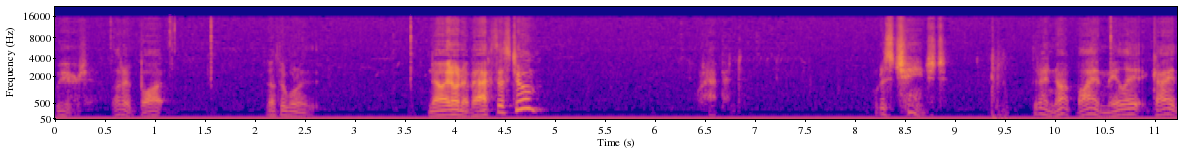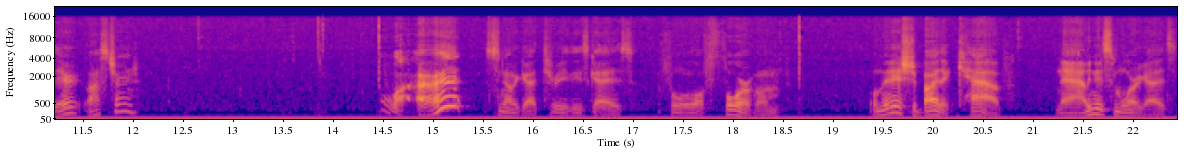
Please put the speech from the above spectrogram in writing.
Weird. I thought I bought another one of the... Now I don't have access to them? What happened? What has changed? Did I not buy a melee guy there last turn? What? So now we got three of these guys. Four, well, four of them. Well, maybe I should buy the cav. Nah, we need some more, guys.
